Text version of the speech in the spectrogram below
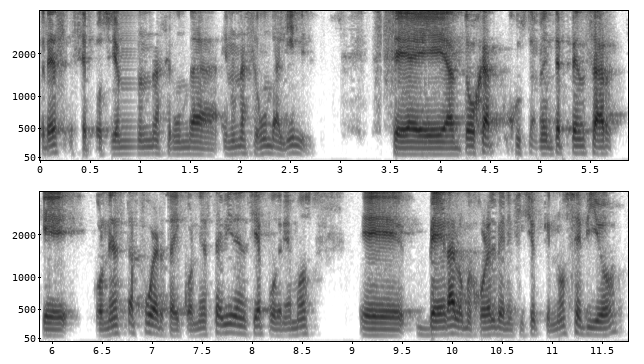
03 se posiciona en una segunda, en una segunda línea. Se antoja justamente pensar que con esta fuerza y con esta evidencia podríamos eh, ver a lo mejor el beneficio que no se vio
